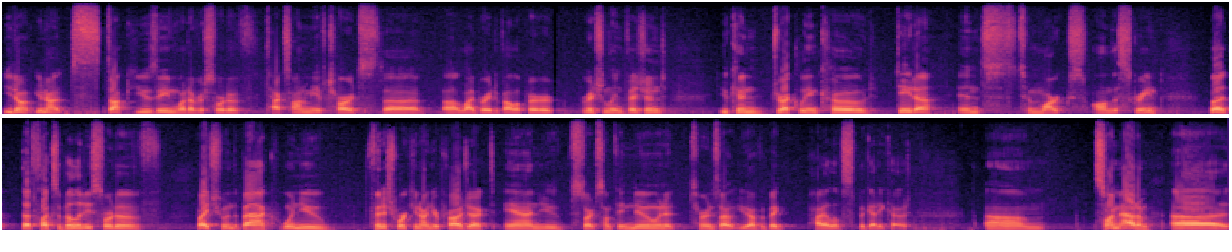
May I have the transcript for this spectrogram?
you don't, you're not stuck using whatever sort of taxonomy of charts the uh, library developer originally envisioned. You can directly encode data into marks on the screen. But that flexibility sort of bites you in the back when you finish working on your project and you start something new and it turns out you have a big pile of spaghetti code. Um, so I'm Adam. Uh,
